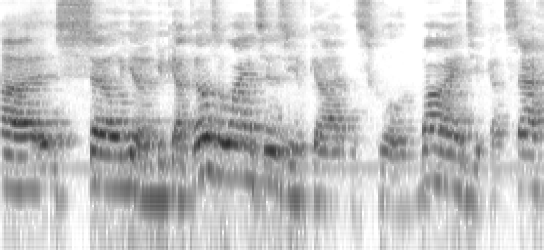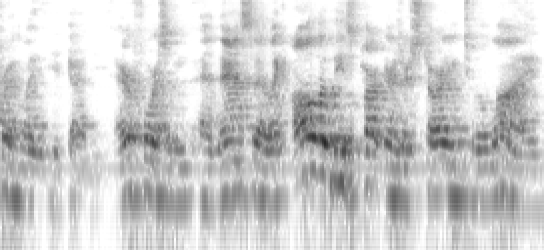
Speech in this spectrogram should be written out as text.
Uh, so you know you've got those alliances. You've got the School of Mines. You've got Safran. Like you've got Air Force and, and NASA. Like all of these partners are starting to align.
